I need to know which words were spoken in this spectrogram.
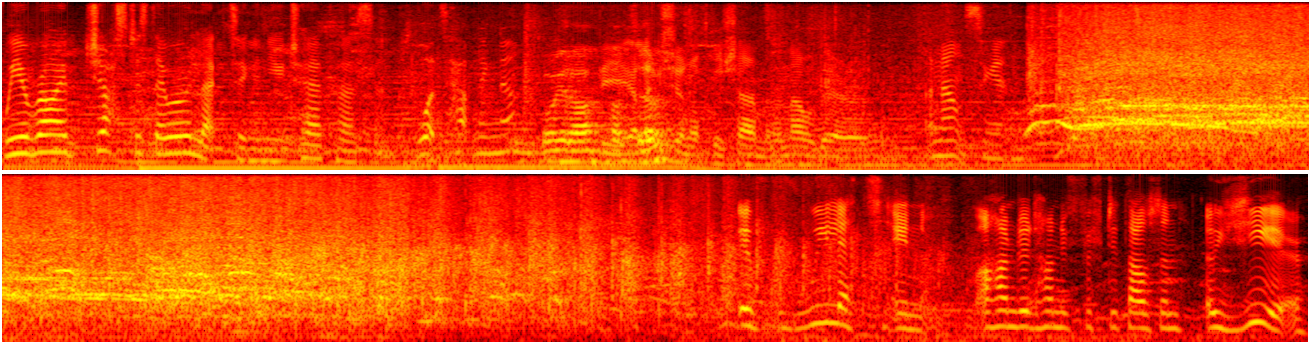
We arrived just as they were electing a new chairperson. What's happening now? The election of the chairman, and now they're Announcing it. if we let in 100 150,000 a year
